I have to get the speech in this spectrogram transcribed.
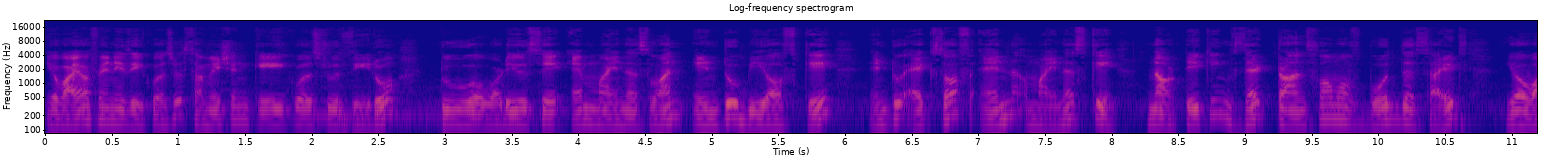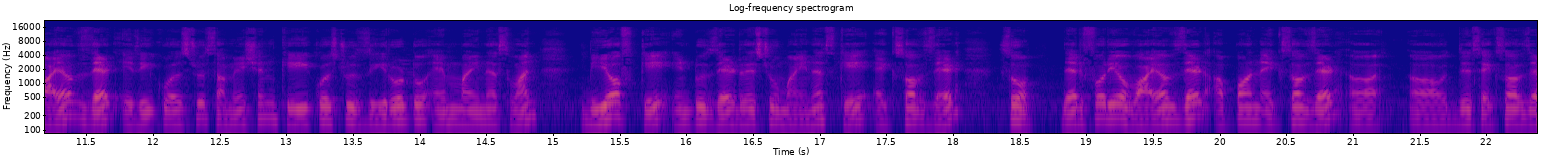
your y of n is equals to summation k equals to 0 to uh, what do you say m minus 1 into b of k into x of n minus k. Now taking z transform of both the sides your y of z is equals to summation k equals to 0 to m minus 1 b of k into z raised to minus k x of z. So therefore your y of z upon x of z uh, uh, this x of z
